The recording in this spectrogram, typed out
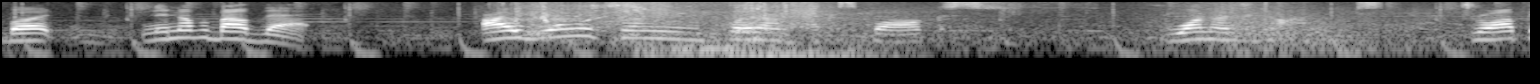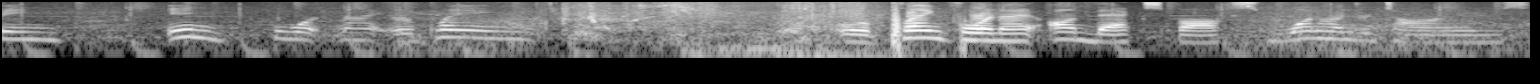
But enough about that. I want to try and play on Xbox 100 times dropping in Fortnite or playing or playing Fortnite on the Xbox 100 times.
